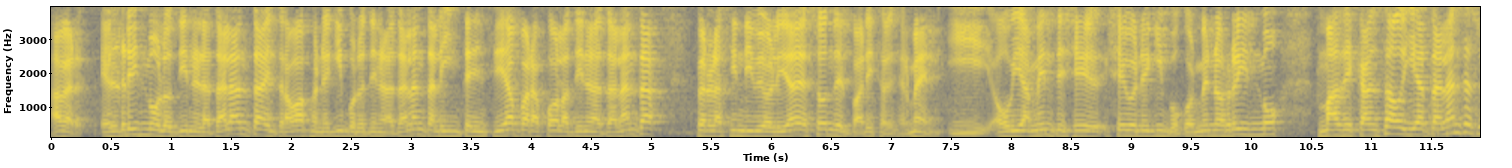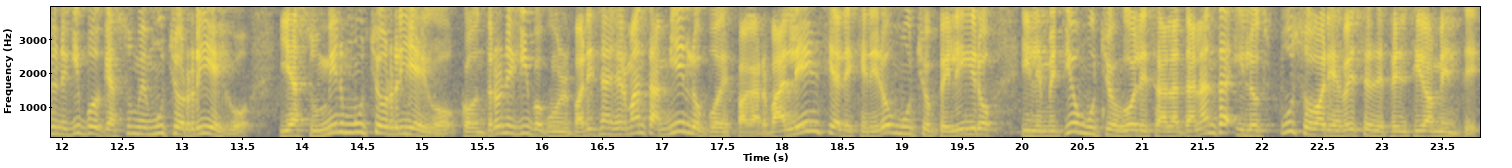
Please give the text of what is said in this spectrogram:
A ver, el ritmo lo tiene el Atalanta, el trabajo en equipo lo tiene el Atalanta, la intensidad para jugar la tiene el Atalanta, pero las individualidades son del Paris Saint Germain. Y obviamente llega un equipo con menos ritmo, más descansado. Y Atalanta es un equipo que asume mucho riesgo. Y asumir mucho riesgo contra un equipo como el Paris Saint Germain también lo puedes pagar. Valencia le generó mucho peligro y le metió muchos goles al Atalanta y lo expuso varias veces defensivamente.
